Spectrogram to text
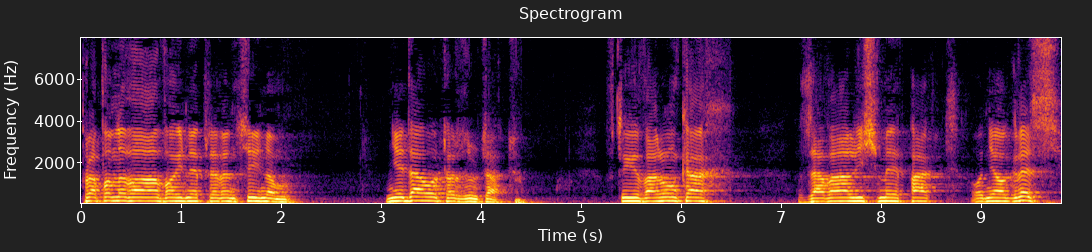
proponowała wojnę prewencyjną. Nie dało to rezultatu. W tych warunkach zawarliśmy pakt o nieagresji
